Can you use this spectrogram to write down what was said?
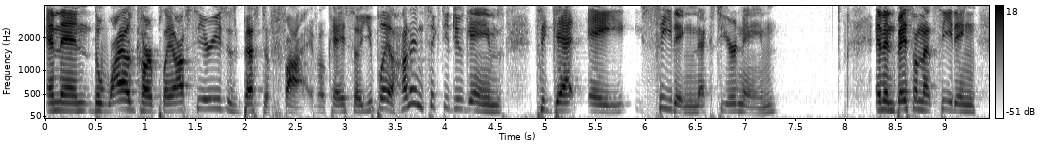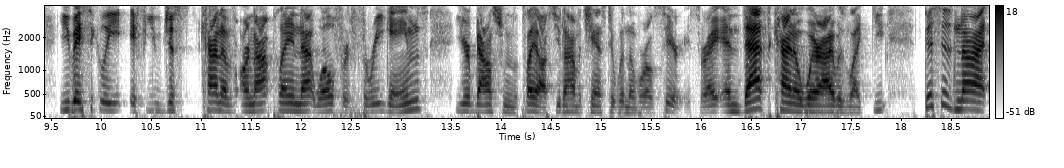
and then the wild card playoff series is best of five. Okay, so you play 162 games to get a seeding next to your name. And then based on that seeding, you basically, if you just kind of are not playing that well for three games, you're bounced from the playoffs. You don't have a chance to win the World Series, right? And that's kind of where I was like, you, this is not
